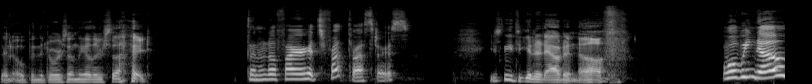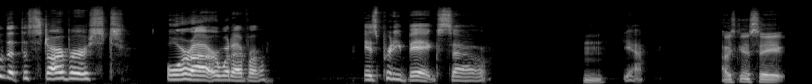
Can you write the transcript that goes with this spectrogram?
Then open the doors on the other side. Then it'll fire its front thrusters. You just need to get it out enough. Well, we know that the starburst aura or whatever is pretty big, so I was gonna say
